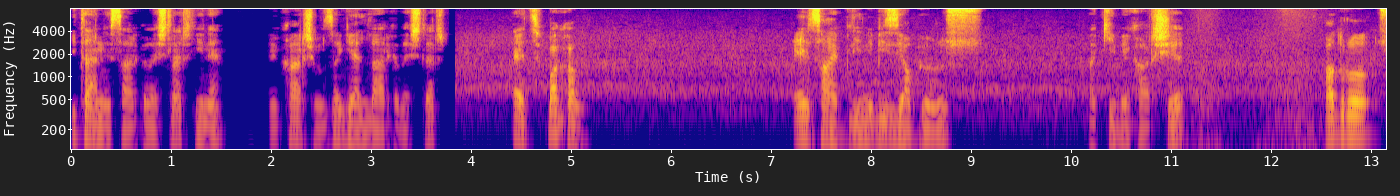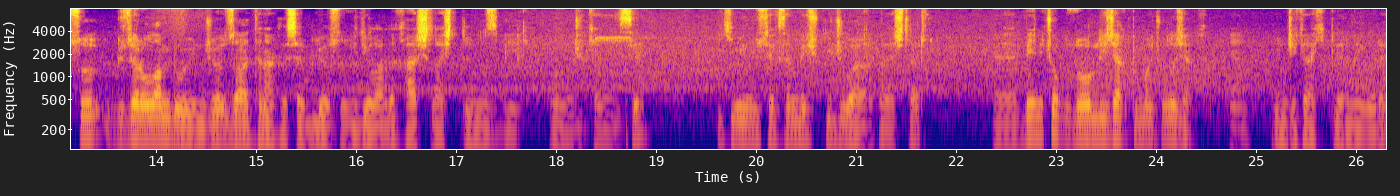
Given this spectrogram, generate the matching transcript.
bir tanesi arkadaşlar. Yine e, karşımıza geldi arkadaşlar. Evet bakalım. Ev sahipliğini biz yapıyoruz. Rakibe karşı. Kadrosu güzel olan bir oyuncu. Zaten arkadaşlar biliyorsunuz videolarda karşılaştığımız bir oyuncu kendisi. 2185 gücü var arkadaşlar. Ee, beni çok zorlayacak bir maç olacak. Yani önceki rakiplerime göre.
